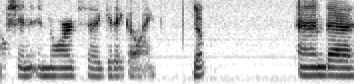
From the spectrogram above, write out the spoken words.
option in order to get it going. Yep. And uh,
